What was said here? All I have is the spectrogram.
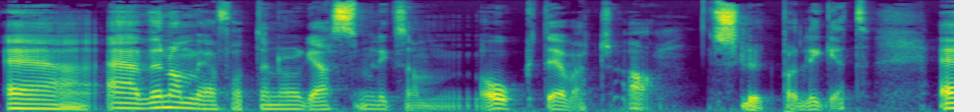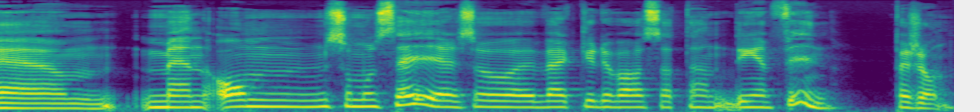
Eh, även om jag har fått en orgasm liksom, och det har varit ja, slut på ligget. Eh, men om, som hon säger, så verkar det vara så att han, det är en fin person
